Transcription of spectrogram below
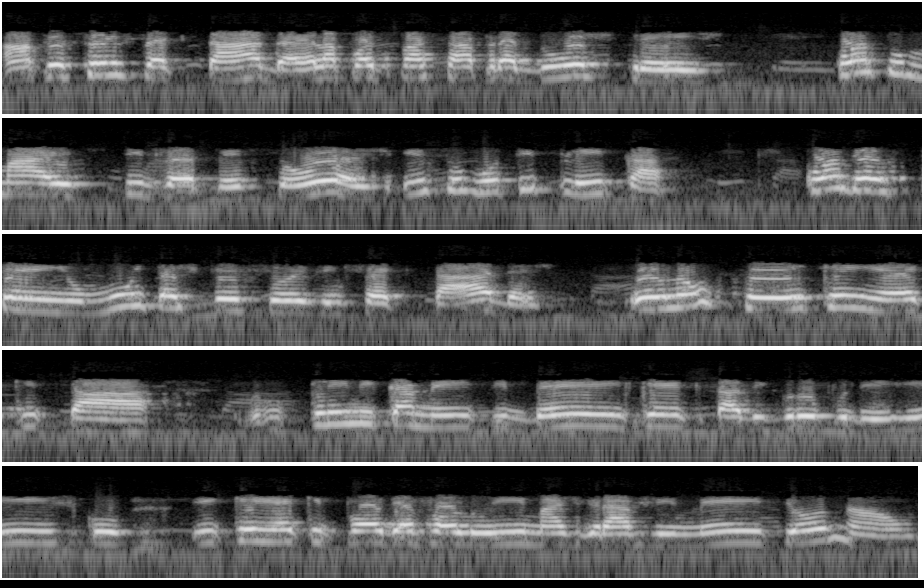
a pessoa infectada, ela pode passar para duas, três. Quanto mais tiver pessoas, isso multiplica. Quando eu tenho muitas pessoas infectadas, eu não sei quem é que está clinicamente bem, quem é que está de grupo de risco e quem é que pode evoluir mais gravemente ou não.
